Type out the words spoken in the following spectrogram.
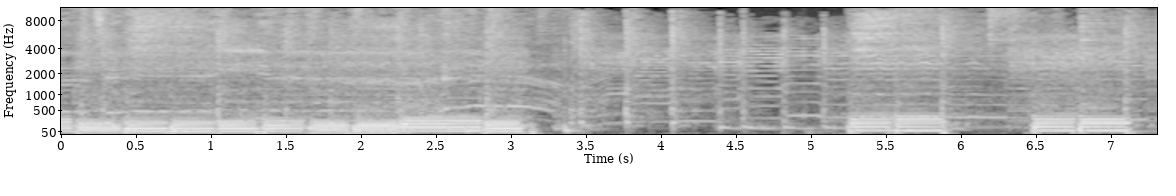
Thank yeah. you.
